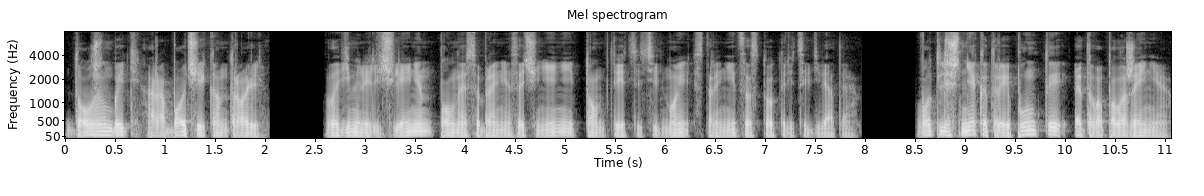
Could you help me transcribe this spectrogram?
должен быть рабочий контроль. Владимир Ильич Ленин, полное собрание сочинений, том 37, страница 139. Вот лишь некоторые пункты этого положения.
